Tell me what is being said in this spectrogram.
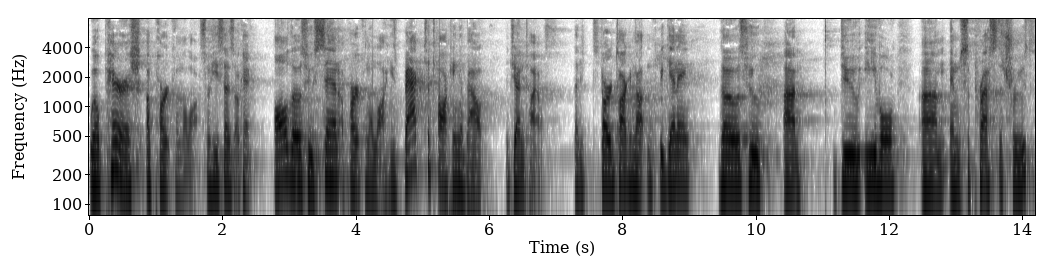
will perish apart from the law. So he says, okay, all those who sin apart from the law. He's back to talking about the Gentiles that he started talking about in the beginning, those who um, do evil um, and suppress the truth.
